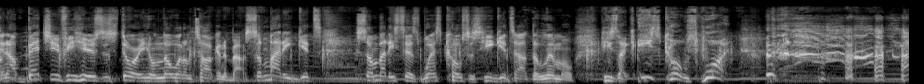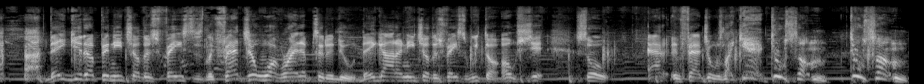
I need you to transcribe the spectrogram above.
And I'll bet you if he hears the story, he'll know what I'm talking about. Somebody gets, somebody says West Coast as he gets out the limo. He's like, East Coast, what? they get up in each other's faces. Like Fat Joe walked right up to the dude. They got in each other's faces. We thought, oh shit. So, and Fat Joe was like, yeah, do something, do something.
